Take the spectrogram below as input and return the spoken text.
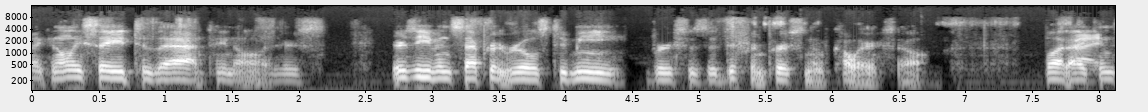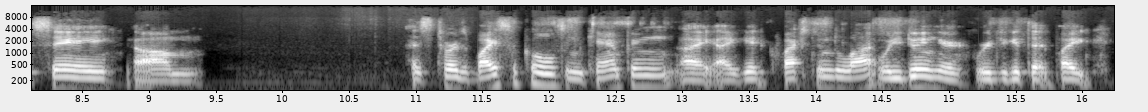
I can only say to that, you know, there's there's even separate rules to me versus a different person of color. So, but I can say, um, as towards bicycles and camping, I, I get questioned a lot. What are you doing here? Where'd you get that bike?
